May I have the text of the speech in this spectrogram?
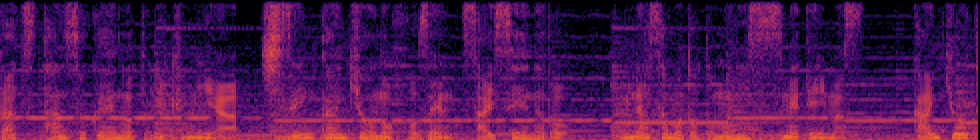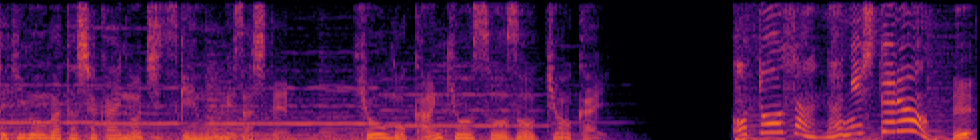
脱炭素化への取り組みや自然環境の保全再生など皆様と共に進めてい。ます環境適合型社会の実現を目指して兵庫環境創造協会お父さん何してるん？え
